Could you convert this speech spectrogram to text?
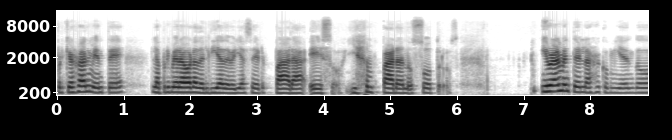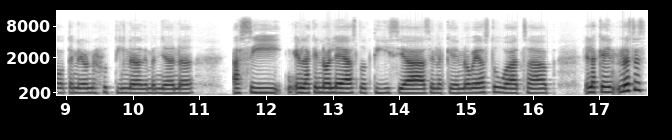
porque realmente la primera hora del día debería ser para eso y para nosotros. Y realmente les recomiendo tener una rutina de mañana así, en la que no leas noticias, en la que no veas tu WhatsApp, en la que no estés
